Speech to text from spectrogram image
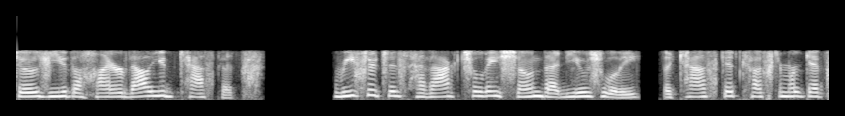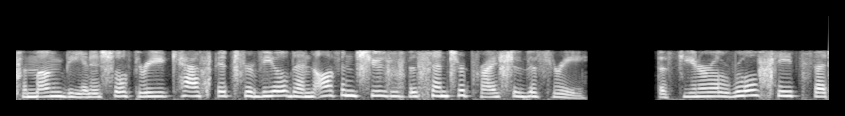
shows you the higher valued caskets. Researchers have actually shown that usually, the casket customer gets among the initial three caskets revealed and often chooses the center price of the three. The funeral rule states that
